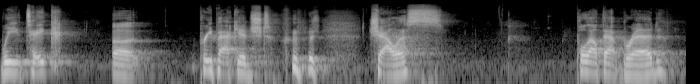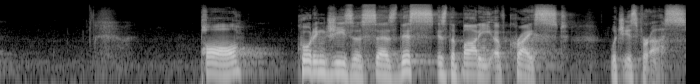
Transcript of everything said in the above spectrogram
We take uh, prepackaged chalice, pull out that bread. Paul, quoting Jesus, says, This is the body of Christ, which is for us.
